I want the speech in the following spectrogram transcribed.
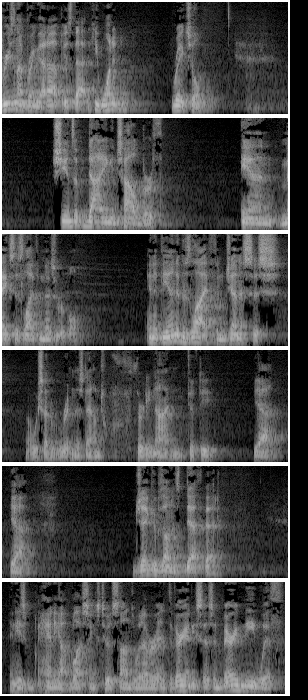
reason I bring that up is that he wanted Rachel. She ends up dying in childbirth and makes his life miserable. And at the end of his life in Genesis, I wish I'd have written this down 39, 50. Yeah, yeah. Jacob's on his deathbed. and he's handing out blessings to his sons, whatever. And at the very end, he says, "And bury me with."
